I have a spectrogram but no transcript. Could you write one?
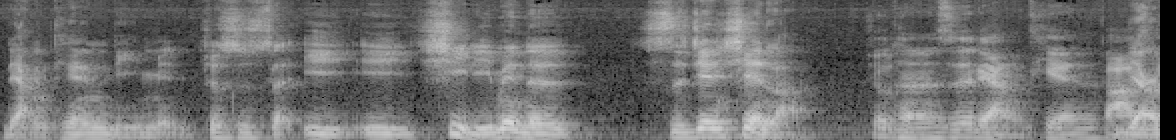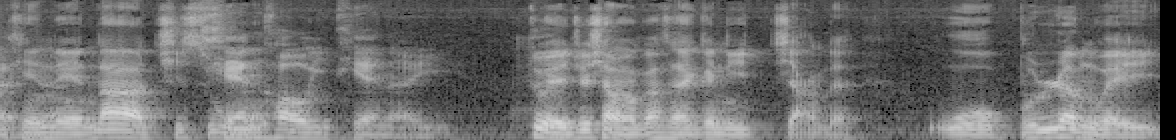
两天里面，就是在以以戏里面的时间线啦，就可能是两天发生，两天内。那其实前后一天而已。对，就像我刚才跟你讲的，我不认为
